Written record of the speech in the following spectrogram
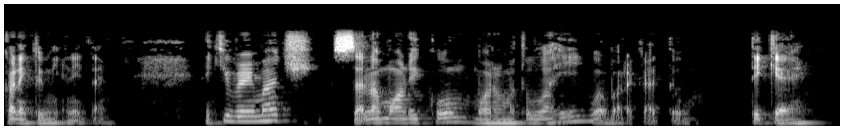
connect to me anytime. Thank you very much. Assalamualaikum warahmatullahi wabarakatuh. Take care.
